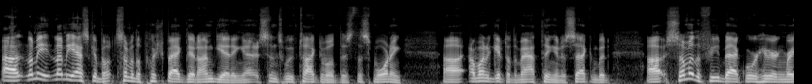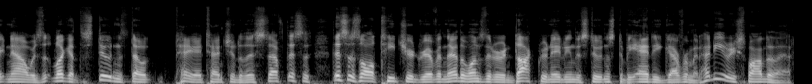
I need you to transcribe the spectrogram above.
Uh, let me let me ask about some of the pushback that I'm getting uh, since we've talked about this this morning. Uh, I want to get to the math thing in a second, but uh, some of the feedback we're hearing right now is that look at the students don't pay attention to this stuff. This is this is all teacher driven. They're the ones that are indoctrinating the students to be anti-government. How do you respond to that?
